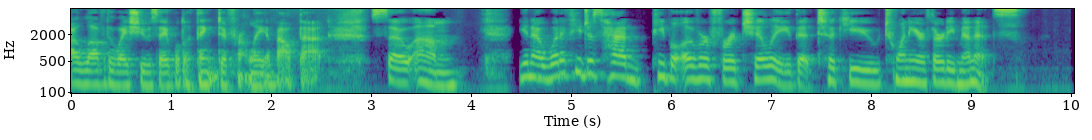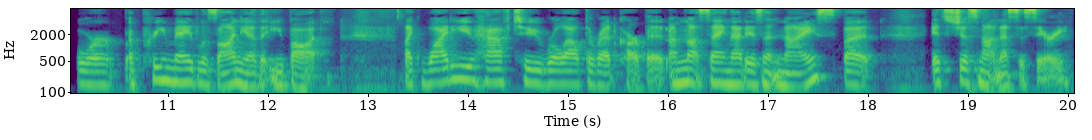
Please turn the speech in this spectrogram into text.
I love the way she was able to think differently about that. So, um, you know, what if you just had people over for a chili that took you 20 or 30 minutes or a pre made lasagna that you bought? Like, why do you have to roll out the red carpet? I'm not saying that isn't nice, but it's just not necessary.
